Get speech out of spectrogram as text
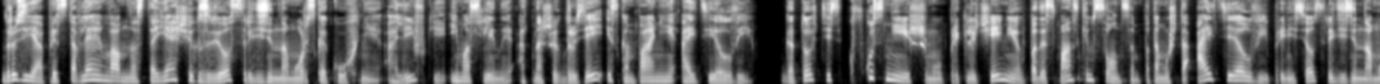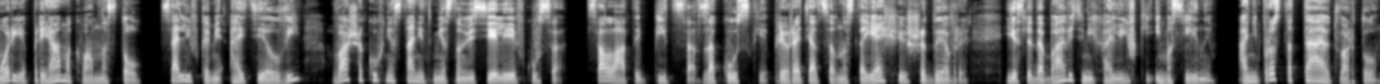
Друзья, представляем вам настоящих звезд средиземноморской кухни, оливки и маслины от наших друзей из компании ITLV. Готовьтесь к вкуснейшему приключению под испанским солнцем, потому что ITLV принесет Средиземноморье прямо к вам на стол. С оливками ITLV ваша кухня станет местом веселья и вкуса. Салаты, пицца, закуски превратятся в настоящие шедевры, если добавить в них оливки и маслины. Они просто тают во рту,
